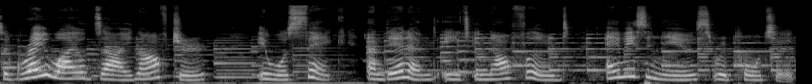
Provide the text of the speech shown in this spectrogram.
the gray whale died after. It was sick and didn't eat enough food, ABC News reported.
